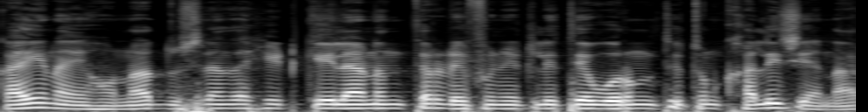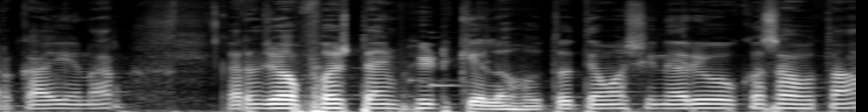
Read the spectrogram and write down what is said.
काही नाही होणार. दुसऱ्यांदा हिट केल्यानंतर डेफिनेटली ते वरून तिथून खालीच येणार. काय येणार? कारण जेव्हा फर्स्ट टाईम हिट केलं होतं तेव्हा सिनॅरिओ कसा होता?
